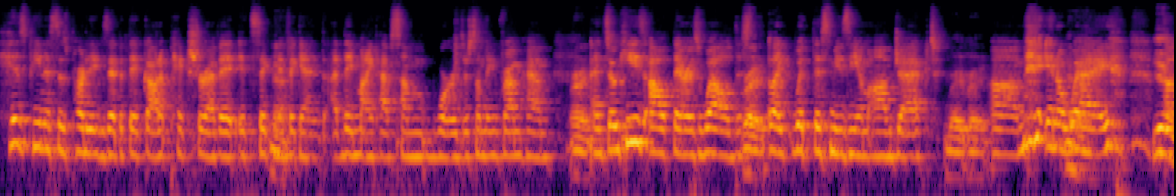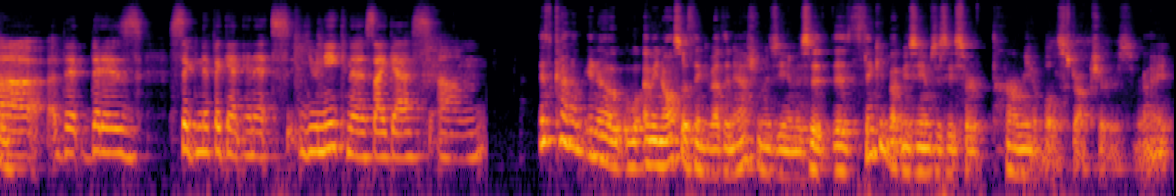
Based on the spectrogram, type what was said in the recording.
his penis is part of the exhibit. They've got a picture of it. It's significant. They might have some words or something from him. Right. And so he's out there as well, just Right. like with this museum object Right, right. um, in a way Yeah. uh, that that is significant in its uniqueness, I guess. Um, It's kind of, you know, I mean, also thinking about the National Museum is that that thinking about museums as these sort of permeable structures, right?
